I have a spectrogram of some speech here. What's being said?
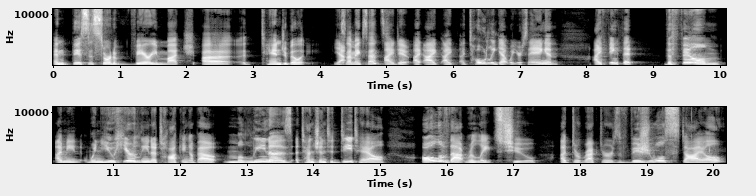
And this is sort of very much uh, tangibility. Yeah. Does that make sense? I do. I, I I I totally get what you're saying, and I think that the film. I mean, when you hear Lena talking about Melina's attention to detail, all of that relates to a director's visual style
